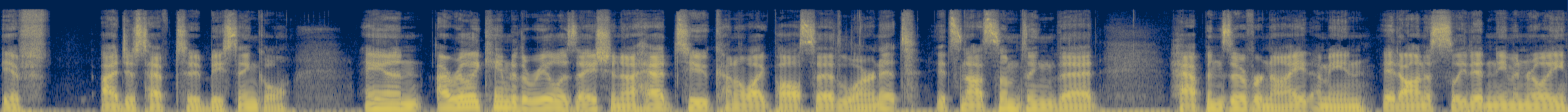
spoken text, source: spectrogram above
if I just have to be single? And I really came to the realization I had to kind of like Paul said, learn it. It's not something that happens overnight. I mean, it honestly didn't even really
